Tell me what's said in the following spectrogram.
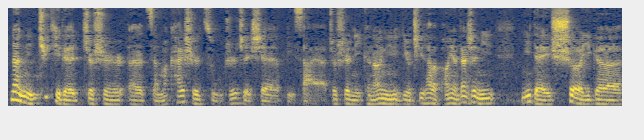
那你具体的就是呃，怎么开始组织这些比赛啊？就是你可能你有其他的朋友，但是你你得设一个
